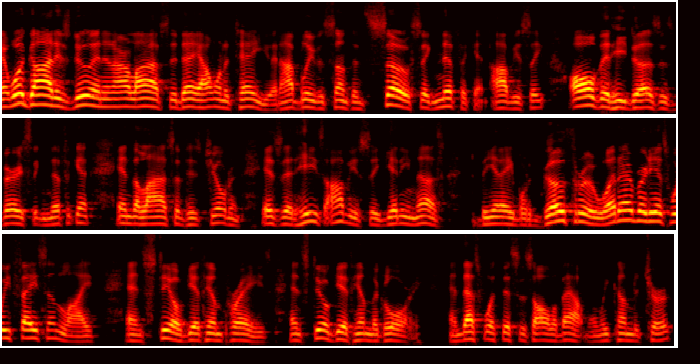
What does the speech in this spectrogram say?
And what God is doing in our lives today, I want to tell you, and I believe it's something so significant, obviously. All that He does is very significant in the lives of His children, is that He's obviously getting us to being able to go through whatever it is we face in life and still give Him praise and still give Him the glory. And that's what this is all about. When we come to church,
